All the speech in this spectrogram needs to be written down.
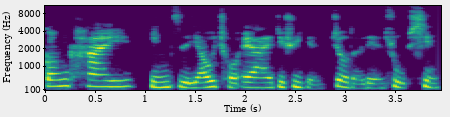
公开停止要求 AI 继续研究的连署信，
